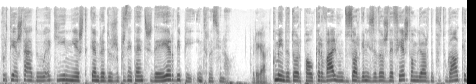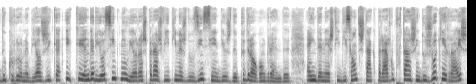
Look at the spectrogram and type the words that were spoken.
por ter estado aqui neste Câmara dos Representantes da RDP Internacional. Obrigado. Comendador Paulo Carvalho, um dos organizadores da festa, ou melhor, de Portugal, que decorreu na Bélgica e que angariou 5 mil euros para as vítimas dos incêndios de Pedrógão Grande. Ainda nesta edição, destaque para a reportagem do Joaquim Reis,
